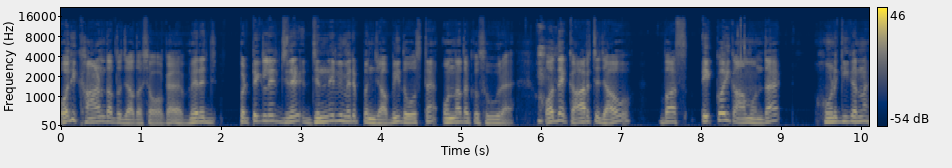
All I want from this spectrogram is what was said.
ਉਹਦੀ ਖਾਣ ਦਾ ਤਾਂ ਜ਼ਿਆਦਾ ਸ਼ੌਂਕ ਹੈ ਮੇਰੇ ਪਾਰਟਿਕੂਲਰ ਜਿੰਨੇ ਵੀ ਮੇਰੇ ਪੰਜਾਬੀ ਦੋਸਤ ਹੈ ਉਹਨਾਂ ਦਾ ਕਸੂਰ ਹੈ ਉਹਦੇ ਕਾਰ 'ਚ ਜਾਓ ਬਸ ਇੱਕੋ ਹੀ ਕੰਮ ਹੁੰਦਾ ਹੁਣ ਕੀ ਕਰਨਾ?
